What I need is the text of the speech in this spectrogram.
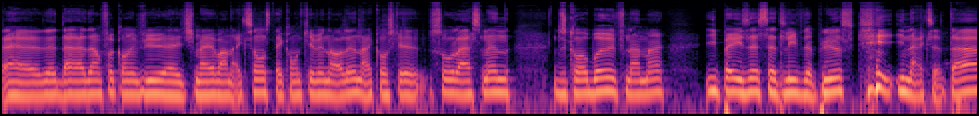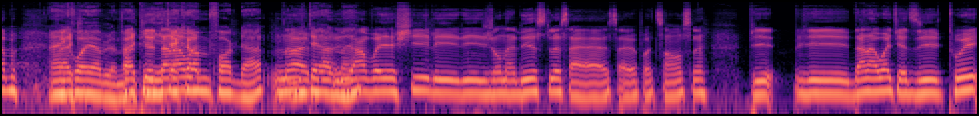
euh, la, dernière fois qu'on a vu euh, Chimaev en action, c'était contre Kevin Holland, à cause que sur la semaine du combat, finalement, il pesait 7 livres de plus, qui est inacceptable. Incroyablement. fait que il dans était comme fuck that, Ouais, littéralement. puis Il envoyait chier les, les journalistes, là, ça ça avait pas de sens. Là. Puis, puis Dana White il a dit Toi,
